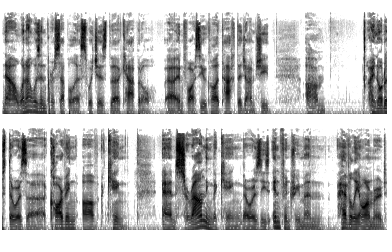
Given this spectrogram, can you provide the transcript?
Now, when I was in Persepolis, which is the capital uh, in Farsi, we call it Takht Jamshid. Um, I noticed there was a carving of a king, and surrounding the king there was these infantrymen, heavily armored.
